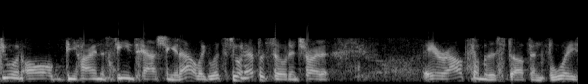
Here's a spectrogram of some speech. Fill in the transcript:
doing all behind the scenes hashing it out, like let's do an episode and try to air out some of this stuff and voice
